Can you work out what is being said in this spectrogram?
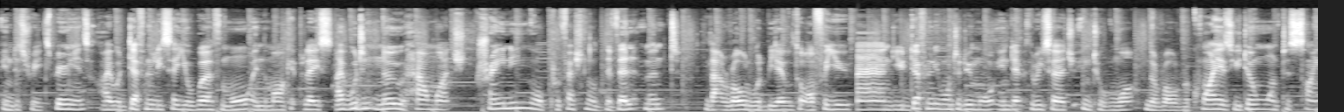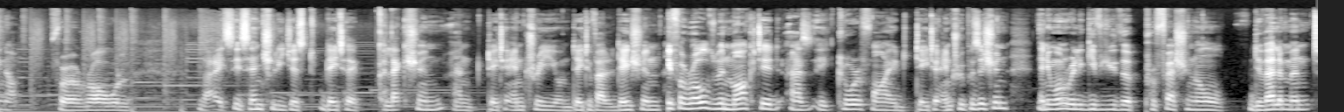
industry experience, I would definitely say you're worth more in the marketplace. I wouldn't know how much training or professional development that role would be able to offer you, and you definitely want to do more in depth research into what the role requires. You don't want to sign up for a role that is essentially just data collection and data entry or data validation. If a role's been marketed as a glorified data entry position, then it won't really give you the professional development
